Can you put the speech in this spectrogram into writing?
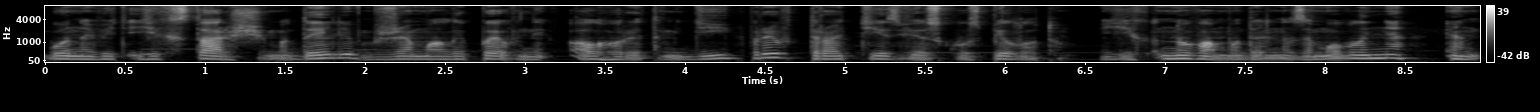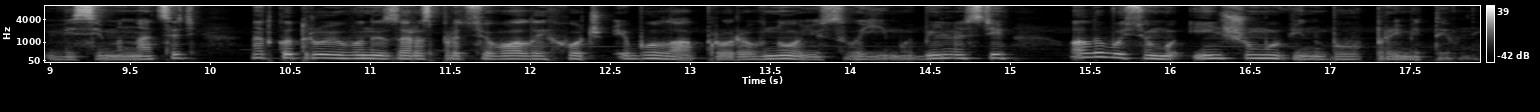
бо навіть їх старші моделі вже мали певний алгоритм дій при втраті зв'язку з пілотом. Їх нова модель на замовлення N18, над котрою вони зараз працювали, хоч і була проривною своїй мобільності, але в усьому іншому він був примітивний.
